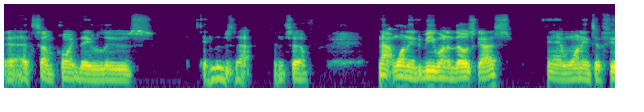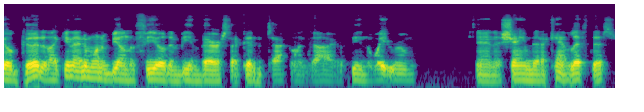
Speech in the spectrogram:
at some point they lose, they lose that. And so, not wanting to be one of those guys and wanting to feel good, like you know, I didn't want to be on the field and be embarrassed I couldn't tackle a guy or be in the weight room and ashamed that I can't lift this.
